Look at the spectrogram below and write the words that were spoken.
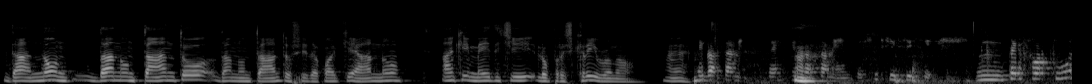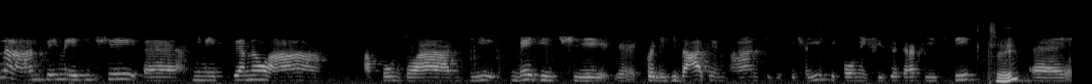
da non, da non tanto, da non tanto, sì, da qualche anno, anche i medici lo prescrivono. Eh. Esattamente, esattamente, sì, sì, sì, sì. Mm, per fortuna anche i medici eh, iniziano a appunto a di medici, eh, quelli di base, ma anche gli specialisti come i fisioterapisti, Sì, eh,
